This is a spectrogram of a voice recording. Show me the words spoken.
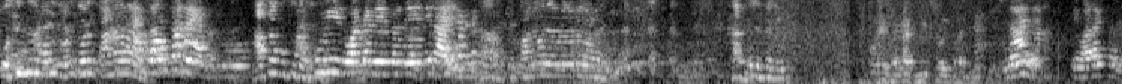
कोशिंबीर म्हणून थोडी थोडी पानावर. असा कुतू जाऊ कुणी वाटाणे चणे ते आहे हा ते पानावर एवढं एवढं वाढायचं खात गेले सगळे. नाही नाही ते वाढायचं नाही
